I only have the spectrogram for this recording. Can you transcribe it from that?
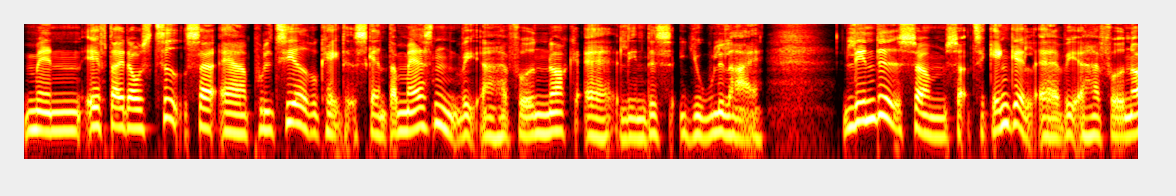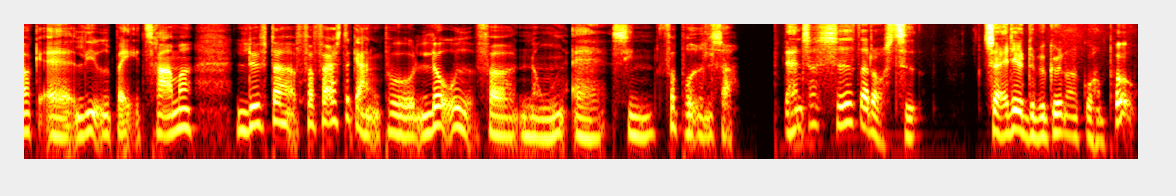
Men efter et års tid, så er politiadvokat Skander Madsen ved at have fået nok af Lindes juleleje. Linde, som så til gengæld er ved at have fået nok af livet bag trammer, løfter for første gang på låget for nogle af sine forbrydelser. Da han så sidder der et års tid, så er det jo, det begynder at gå ham på.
